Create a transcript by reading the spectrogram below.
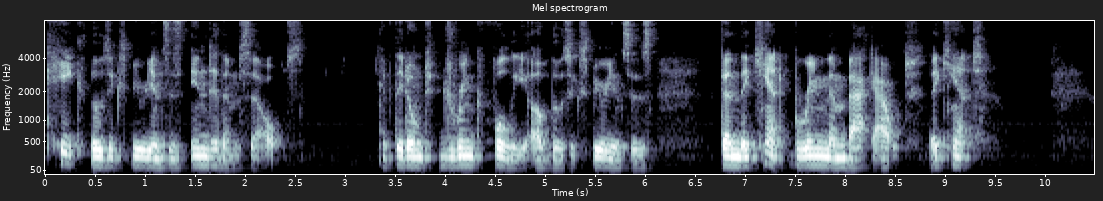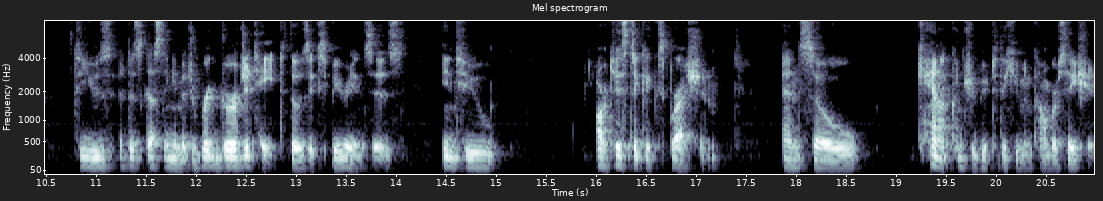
take those experiences into themselves, if they don't drink fully of those experiences, then they can't bring them back out. They can't, to use a disgusting image, regurgitate those experiences into artistic expression, and so cannot contribute to the human conversation.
